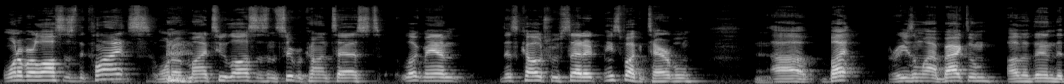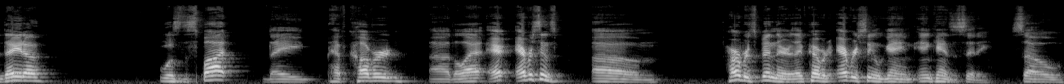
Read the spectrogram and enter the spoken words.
one of our losses to the clients, one of my two losses in the Super Contest. Look, man, this coach, we've said it, he's fucking terrible. Uh, but the reason why I backed him, other than the data, was the spot. They have covered uh, the last ever since um, Herbert's been there. They've covered every single game in Kansas City. So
